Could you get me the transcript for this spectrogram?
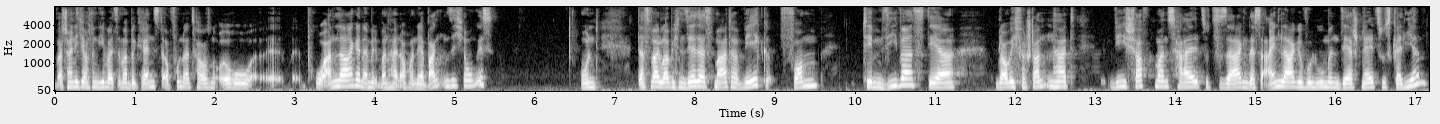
wahrscheinlich auch dann jeweils immer begrenzt auf 100.000 Euro äh, pro Anlage, damit man halt auch in der Bankensicherung ist. Und das war, glaube ich, ein sehr, sehr smarter Weg vom Tim Sievers, der, glaube ich, verstanden hat, wie schafft man es halt sozusagen, das Einlagevolumen sehr schnell zu skalieren,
